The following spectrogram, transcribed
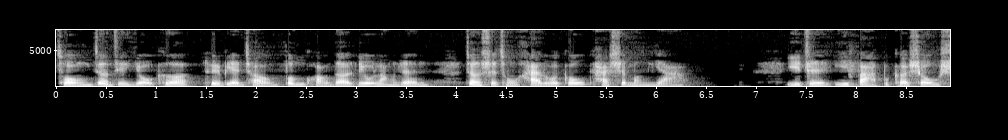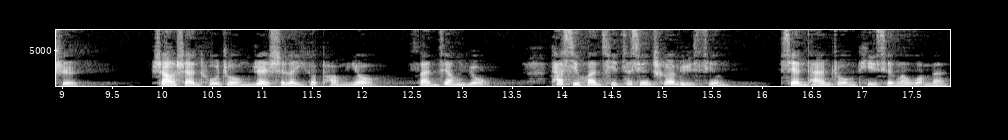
从正经游客蜕变成疯狂的流浪人，正是从海螺沟开始萌芽，以致一发不可收拾。上山途中认识了一个朋友樊江勇，他喜欢骑自行车旅行，闲谈中提醒了我们，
